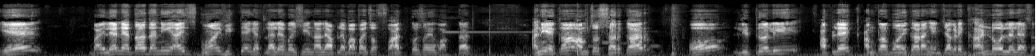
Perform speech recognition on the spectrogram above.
हे भायल्यान येतात आनी आयज गोंय विकते घेतलेल्या भशेन नाजाल्यार आपल्या बापायचो फात कसो हे वागतात. आनी हेका आमचो सरकार हो लिटरली आपले आमकां गोंयकारांक हेंच्या कडेन घाण दवरलेलें आसा.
